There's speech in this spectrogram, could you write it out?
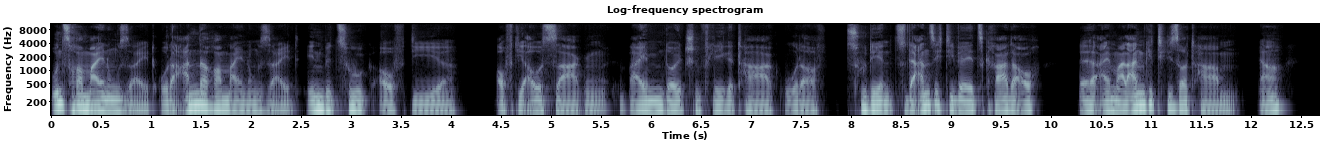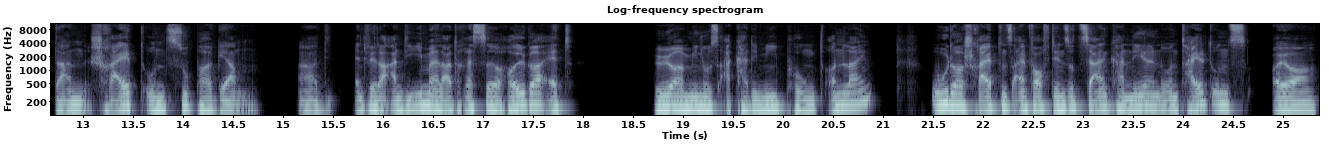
unserer Meinung seid oder anderer Meinung seid in Bezug auf die, auf die Aussagen beim Deutschen Pflegetag oder zu, den, zu der Ansicht, die wir jetzt gerade auch äh, einmal angeteasert haben, ja, dann schreibt uns super gern. Äh, entweder an die E-Mail-Adresse holger at höher-akademie.online oder schreibt uns einfach auf den sozialen Kanälen und teilt uns euer,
